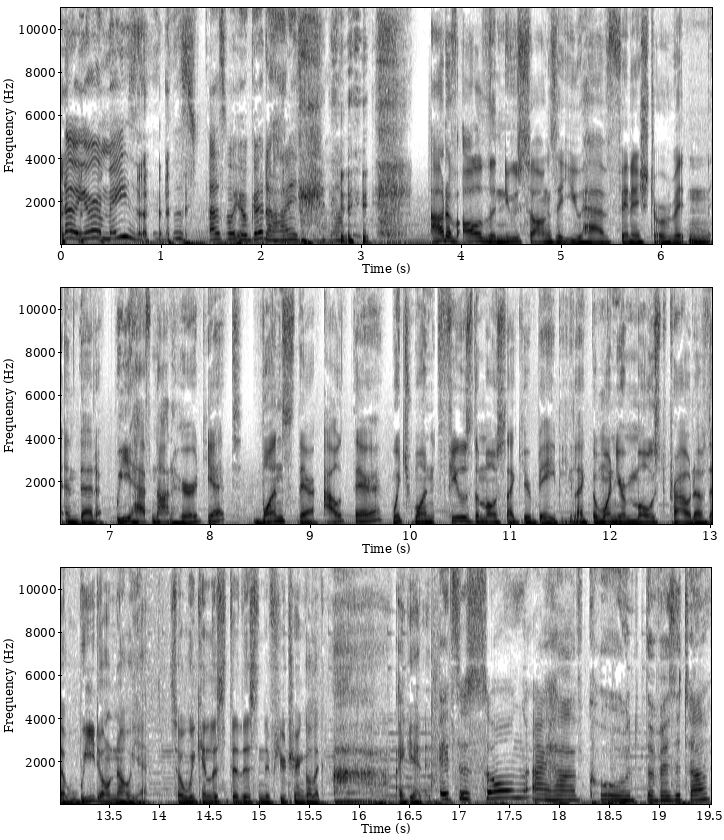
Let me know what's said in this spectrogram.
no, you're amazing. That's, that's, what you're good at. Out of all of the new songs that you have finished or written and that we have not heard yet, once they're out there, which one feels the most like your baby? Like the one you're most proud of that we don't know yet? So we can listen to this in the future and go like, ah, I get it. It's a song I have called The Visitor,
